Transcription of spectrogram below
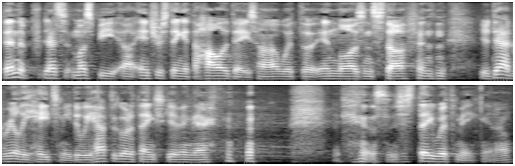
Then the, that must be uh, interesting at the holidays, huh? With the in laws and stuff. And your dad really hates me. Do we have to go to Thanksgiving there? Just stay with me, you know.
